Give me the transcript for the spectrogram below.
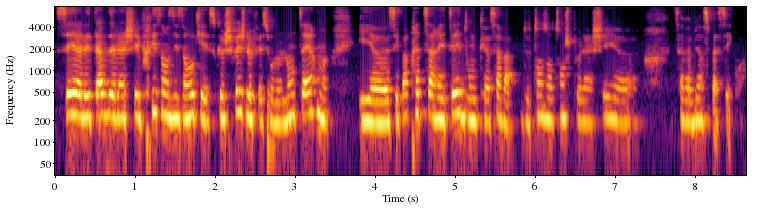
c'est l'étape de lâcher prise en se disant, OK, ce que je fais, je le fais sur le long terme et c'est pas prêt de s'arrêter. Donc ça va, de temps en temps, je peux lâcher ça va bien se passer. Quoi.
